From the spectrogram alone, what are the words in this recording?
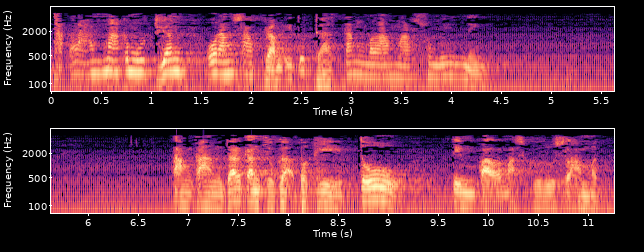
tak lama kemudian orang Sabrang itu datang melamar Sumini Kang Kandar kan juga begitu. Timpal Mas Guru Slamet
